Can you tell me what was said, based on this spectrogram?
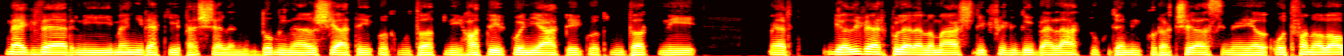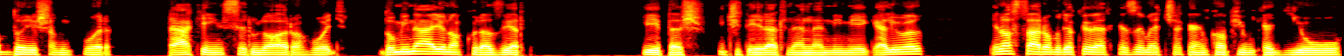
megverni, mennyire képes ellenük domináns játékot mutatni, hatékony játékot mutatni, mert ugye a Liverpool ellen a második fél időben láttuk, hogy amikor a Chelsea-nél ott van a labda, és amikor rákényszerül arra, hogy domináljon, akkor azért képes kicsit életlen lenni még elől. Én azt várom, hogy a következő meccseken kapjunk egy jó uh,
